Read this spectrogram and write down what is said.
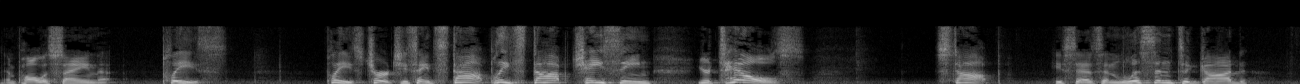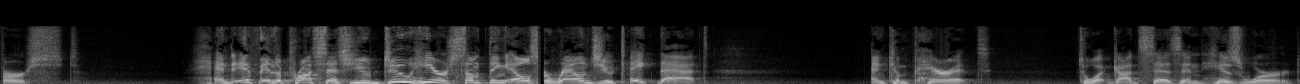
And Paul is saying, please, please, church, he's saying, stop, please stop chasing your tails. Stop, he says, and listen to God first. And if in the process you do hear something else around you, take that and compare it to what God says in His Word.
